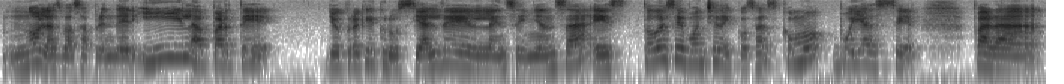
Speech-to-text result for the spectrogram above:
no las vas a aprender. Y la parte, yo creo que crucial de la enseñanza es todo ese bonche de cosas, ¿cómo voy a hacer para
